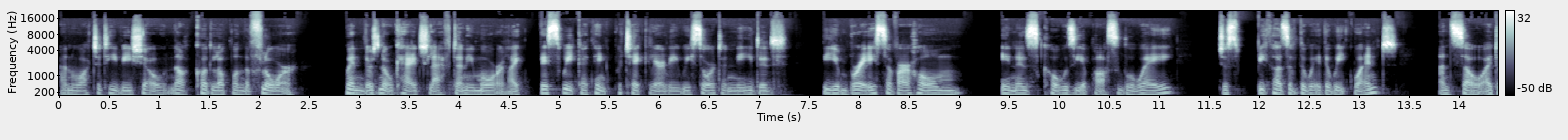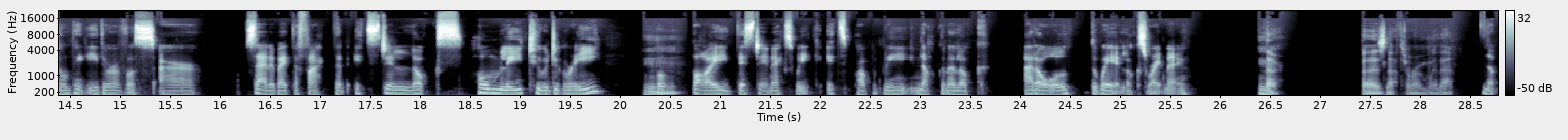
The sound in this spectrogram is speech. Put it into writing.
and watch a TV show, not cuddle up on the floor when there's no couch left anymore. Like this week, I think particularly we sort of needed the embrace of our home in as cozy a possible way, just because of the way the week went. And so I don't think either of us are upset about the fact that it still looks homely to a degree but Mm, by this day next week, it's probably not going to look at all the way it looks right now. no, but there's nothing wrong with that. No.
